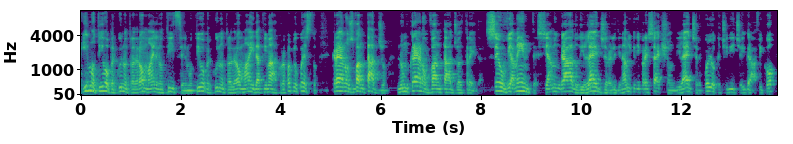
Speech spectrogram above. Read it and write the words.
il motivo per cui non traderò mai le notizie, il motivo per cui non traderò mai i dati macro è proprio questo, creano svantaggio, non creano vantaggio al trader. Se ovviamente siamo in grado di leggere le dinamiche di price action, di leggere quello che ci dice il grafico,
